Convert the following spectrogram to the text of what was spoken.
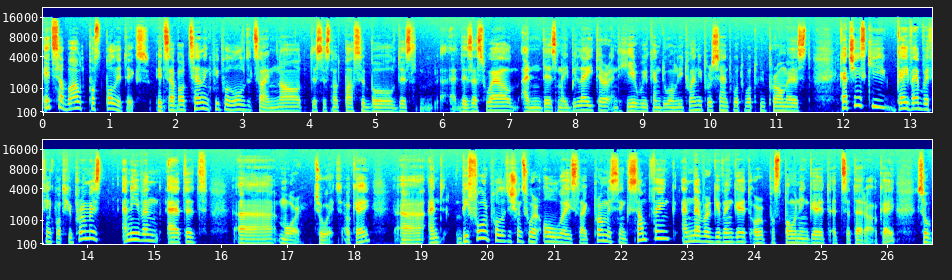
It's about post politics. It's about telling people all the time, no, this is not possible. This, this as well, and this maybe later. And here we can do only twenty percent what what we promised. Kaczynski gave everything what he promised, and even added uh, more to it. Okay, uh, and before politicians were always like promising something and never giving it or postponing it, etc. Okay, so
